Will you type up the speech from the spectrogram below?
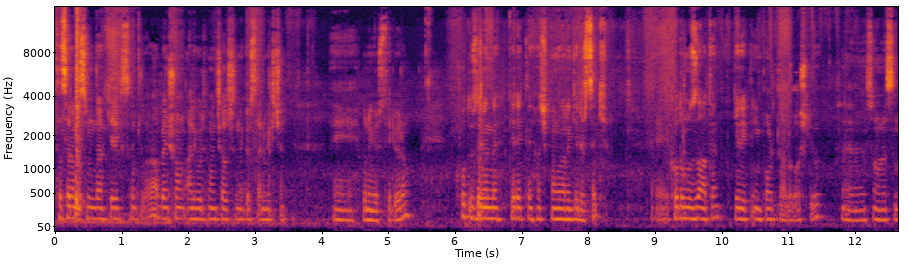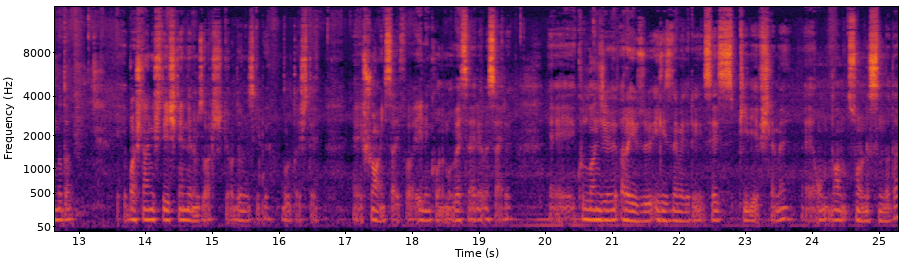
tasarım kısmında gerekli sıkıntılar ama ben şu an algoritmanın çalıştığını göstermek için e, bunu gösteriyorum. Kod üzerinde gerekli açıklamalara gelirsek e, kodumuz zaten gerekli importlarla başlıyor. E, sonrasında da e, başlangıç değişkenlerimiz var gördüğünüz gibi. Burada işte e, şu anki sayfa, elin konumu vesaire vesaire. E, kullanıcı arayüzü, el izlemeleri, ses, pdf işleme. E, ondan sonrasında da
